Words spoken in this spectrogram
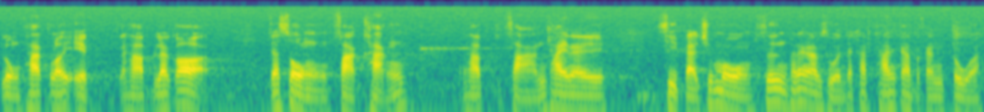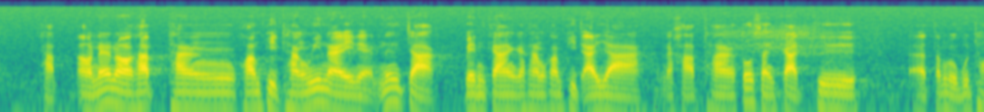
โรงพักร้อยเอ็ดนะครับแล้วก็จะส่งฝากขังนะครับศาลภายใน 48 ชั่วโมง ซึ่งพนักงานสวนจะคัดค้านการประกันตัว ครับเอาแน่นอนครับทางความผิดทางวินัยเนี่ยเนื่องจากเป็นการกระทำความผิดอาญานะครับทางต้นสังกัดคือตำรวจภูธ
